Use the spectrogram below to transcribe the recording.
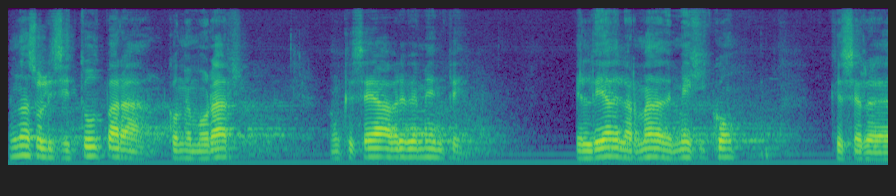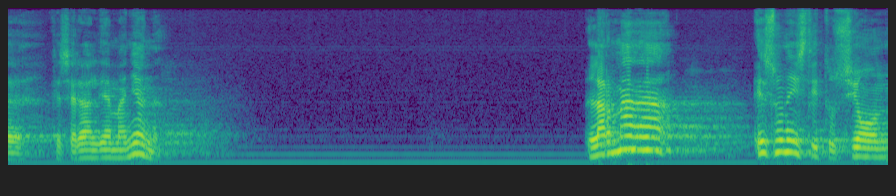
una solicitud para conmemorar, aunque sea brevemente, el Día de la Armada de México, que será, el día de mañana. La Armada es una institución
